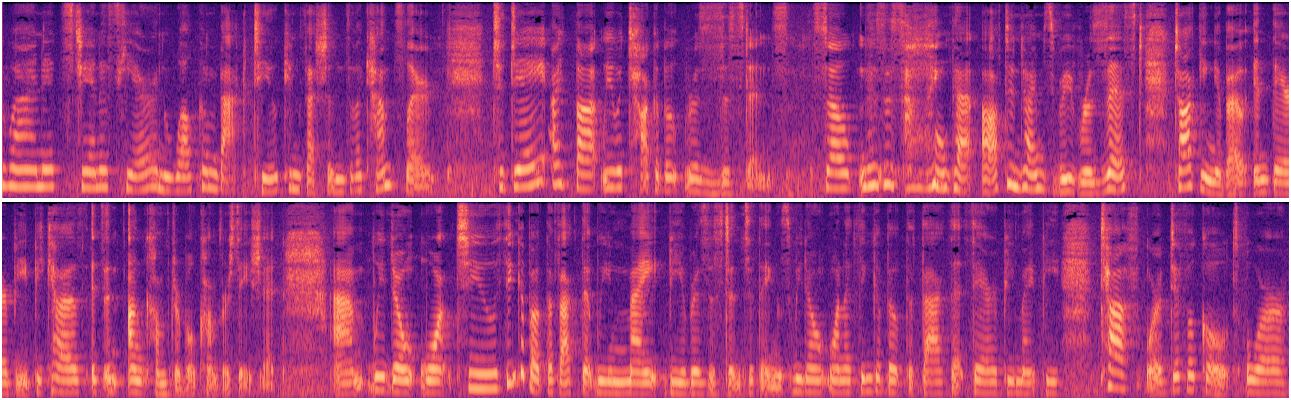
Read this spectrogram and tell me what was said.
Everyone, it's Janice here, and welcome back to Confessions of a Counselor. Today I thought we would talk about resistance. So, this is something that oftentimes we resist talking about in therapy because it's an uncomfortable conversation. Um, we don't want to think about the fact that we might be resistant to things. We don't want to think about the fact that therapy might be tough or difficult or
